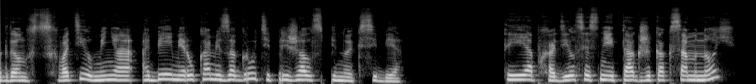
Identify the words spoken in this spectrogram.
когда он схватил меня обеими руками за грудь и прижал спиной к себе. «Ты обходился с ней так же, как со мной?»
